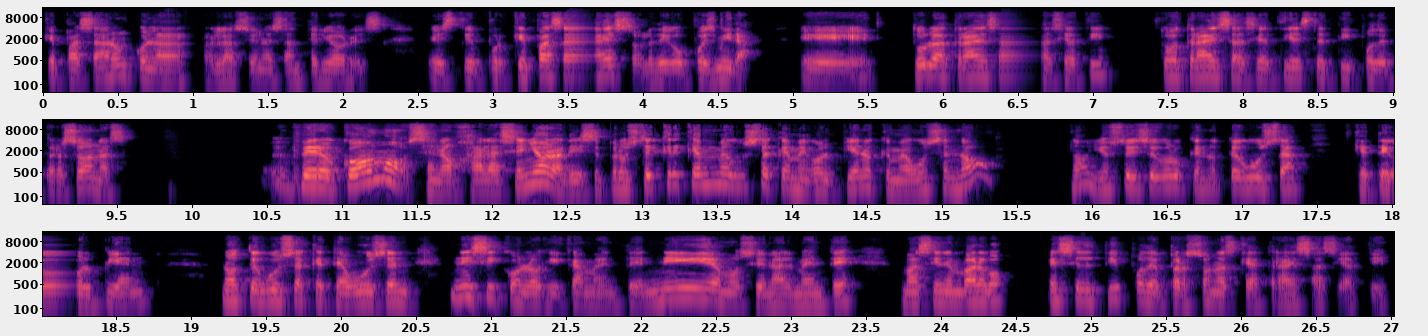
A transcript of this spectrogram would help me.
que pasaron con las relaciones anteriores. Este, ¿Por qué pasa eso? Le digo, pues mira, eh, tú la traes hacia ti, tú atraes hacia ti este tipo de personas. Pero ¿cómo? Se enoja la señora. Dice, pero usted cree que me gusta que me golpeen o que me abusen. No, no, yo estoy seguro que no te gusta que te golpeen, no te gusta que te abusen ni psicológicamente ni emocionalmente, más sin embargo, es el tipo de personas que atraes hacia ti.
